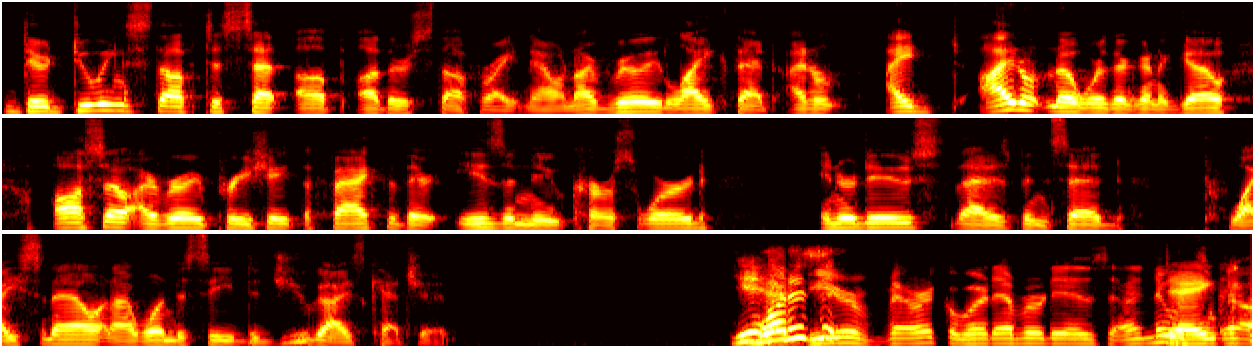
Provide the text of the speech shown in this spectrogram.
they're doing stuff to set up other stuff right now, and I really like that. I don't I I don't know where they're gonna go. Also, I really appreciate the fact that there is a new curse word introduced that has been said twice now, and I wanted to see did you guys catch it? Yeah, What is it? Dear Varric or whatever it is. I know Dank it's, um.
